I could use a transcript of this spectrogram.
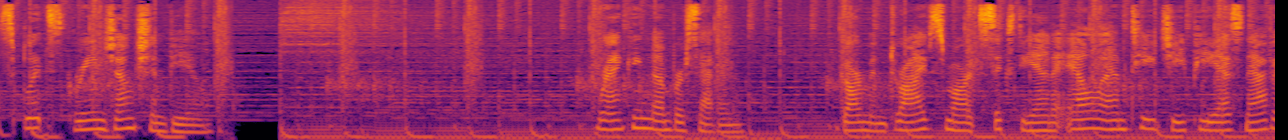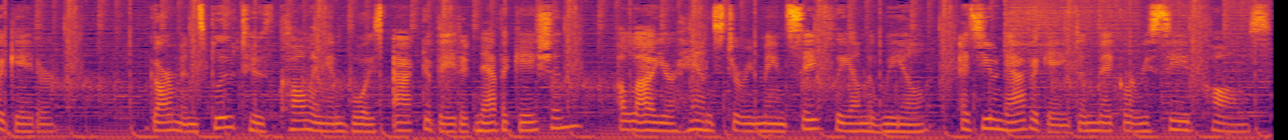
Split screen junction view. Ranking number 7. Garmin Drive Smart 60 NA LMT GPS Navigator. Garmin's Bluetooth calling and voice activated navigation allow your hands to remain safely on the wheel as you navigate and make or receive calls.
